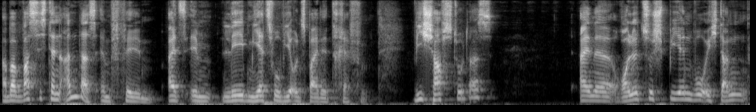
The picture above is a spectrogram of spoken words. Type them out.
Aber was ist denn anders im Film als im Leben jetzt, wo wir uns beide treffen? Wie schaffst du das, eine Rolle zu spielen, wo ich dann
